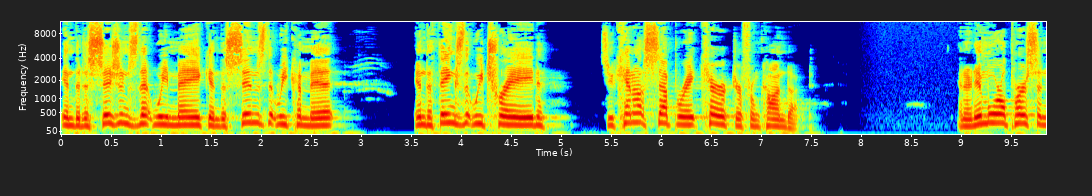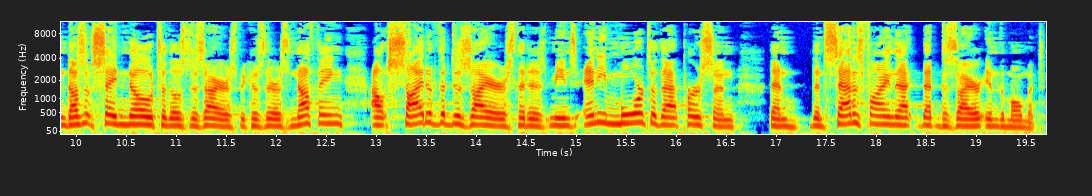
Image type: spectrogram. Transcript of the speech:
in the decisions that we make, in the sins that we commit, in the things that we trade. So you cannot separate character from conduct. And an immoral person doesn't say no to those desires because there is nothing outside of the desires that is, means any more to that person than, than satisfying that, that desire in the moment.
